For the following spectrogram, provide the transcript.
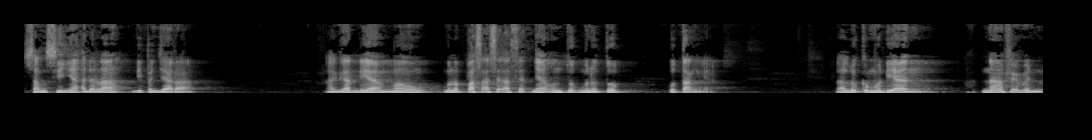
sanksinya adalah di penjara. Agar dia mau melepas aset-asetnya untuk menutup hutangnya. Lalu kemudian Nafi' bin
